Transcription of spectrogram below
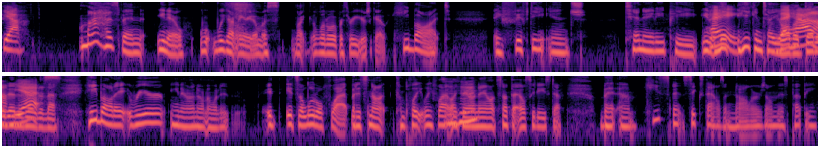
yeah. My husband, you know, we got married almost like a little over three years ago. He bought a 50 inch 1080p. You know, Hey, he, he can tell you all the da da da da da da. yes. He bought a rear, you know, I don't know what it it, it's a little flat, but it's not completely flat like Mm-hmm. they are now. It's not the LCD stuff. But um, he spent six thousand dollars on this puppy,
